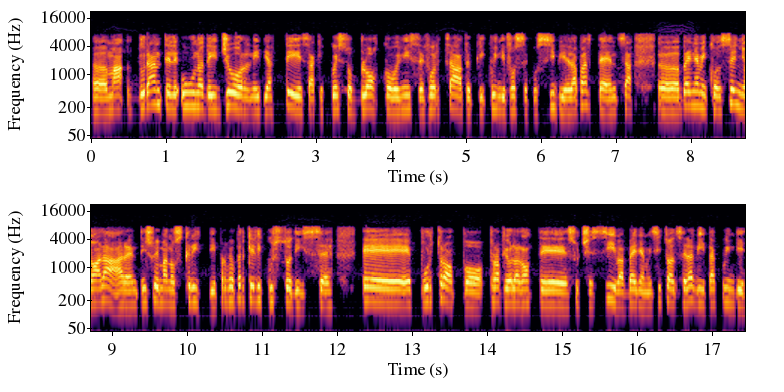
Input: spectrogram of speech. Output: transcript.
ma durante le, uno dei giorni di attesa che questo blocco venisse forzato e che quindi fosse possibile la partenza, Benjamin consegnò consegnò alla Arendt i suoi manoscritti proprio perché li custodisse. E purtroppo proprio la notte successiva Benjamin si tolse la vita, quindi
